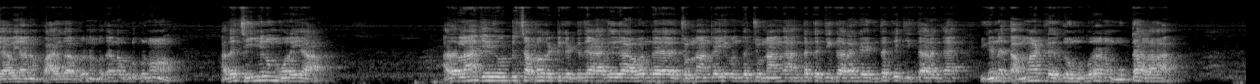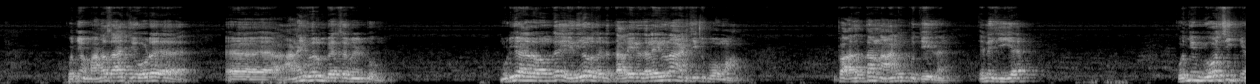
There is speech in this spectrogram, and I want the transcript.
தேவையான பாதுகாப்பை நம்ம தானே கொடுக்கணும். அதை செய்யணும் முறையா. அதெல்லாம் செய்து விட்டு சப்பை கட்டி கட்டுது. அது அவங்க சொன்னாங்க இவங்க சொன்னாங்க அந்த கட்சிக்காரங்க இந்த கட்சிக்காரங்க. இங்க என்ன தமிழ்நாட்டில் இருக்கவங்க பூரா நம்ம முட்டாளா? கொஞ்சம் மனசாட்சியோடு அனைவரும் பேச வேண்டும். முடியாதவங்க எதையோ அந்த தலையில் தலையில அடிச்சுட்டு போவான். இப்போ அதைத்தான் நானும் இப்போ செய்தேன் என்ன செய்ய? கொஞ்சம் யோசிங்க.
